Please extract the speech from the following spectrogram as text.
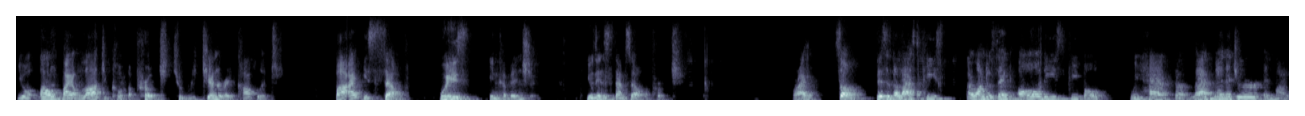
your own biological approach to regenerate cartilage by itself with intervention using stem cell approach. All right, so this is the last piece. I want to thank all these people. We have the lab manager and my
